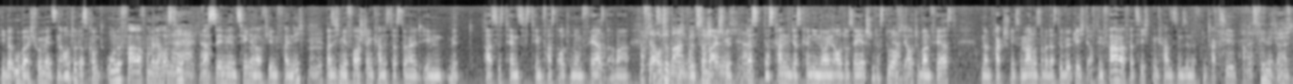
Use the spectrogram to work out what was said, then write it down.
wie bei Uber, ich hole mir jetzt ein Auto, das kommt ohne Fahrer von meiner Haustür, ja, ja, das sehen wir in zehn Jahren auf jeden Fall nicht. Mhm. Was ich mir vorstellen kann, ist, dass du halt eben mit Assistenzsystem fast autonom fährst, ja. aber auf der Autobahn wird zum Beispiel, ja. das, das kann, das können die neuen Autos ja jetzt schon, dass du ja. auf die Autobahn fährst und dann praktisch nichts mehr machen musst, aber dass du wirklich auf den Fahrer verzichten kannst im Sinne von Taxi. Aber das finde ich halt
